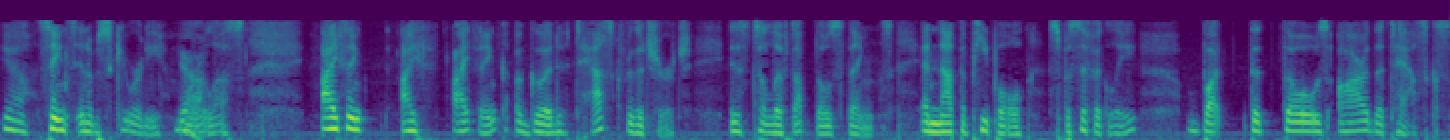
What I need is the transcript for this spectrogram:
Yeah. Saints in obscurity, more Yeah. or less. I think I I think a good task for the church is to lift up those things and not the people specifically, but that those are the tasks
